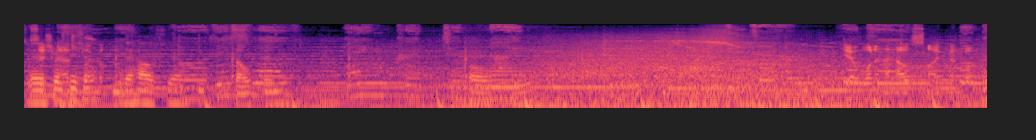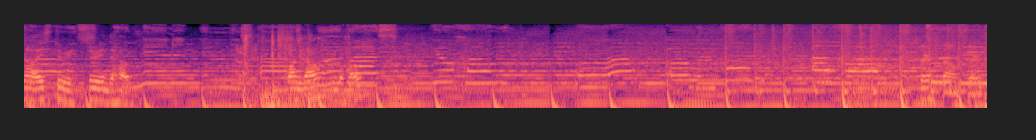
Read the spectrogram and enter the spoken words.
Precision has precision like in the house, yeah. Sultan. Oh. Yeah, one in the house sniping. But oh. No, it's three. Three in the house. okay. One down in the house. Stairs downstairs.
